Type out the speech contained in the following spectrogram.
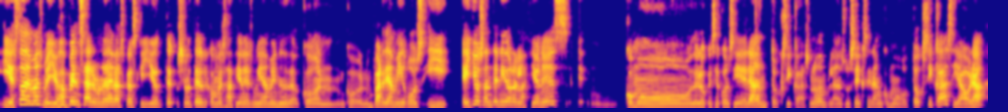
Y esto además me lleva a pensar en una de las cosas que yo suelo tener conversaciones muy a menudo con, con un par de amigos y ellos han tenido relaciones eh, como de lo que se consideran tóxicas, ¿no? En plan, sus ex eran como tóxicas y ahora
